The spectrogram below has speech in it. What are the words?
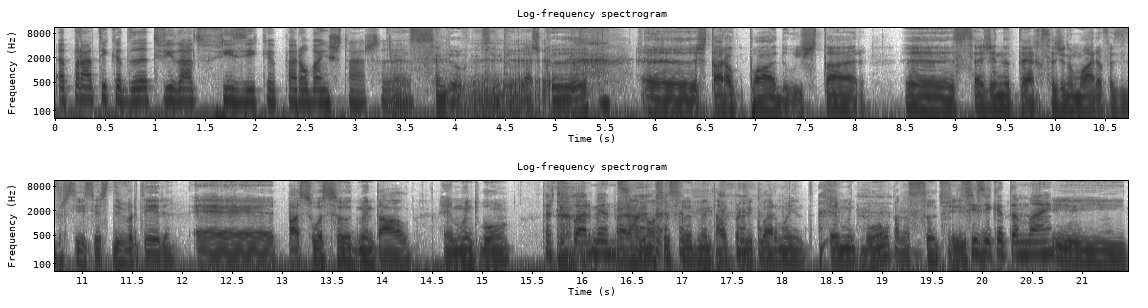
a prática de atividade física para o bem-estar. Uh, sem dúvida, sem dúvida. Acho que estar ocupado e estar. Uh, seja na terra, seja no mar, a fazer exercício, a se divertir, é, para a sua saúde mental é muito bom. Particularmente. para a nossa saúde mental, particularmente, é muito bom, para a nossa saúde física. Física também. E, e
